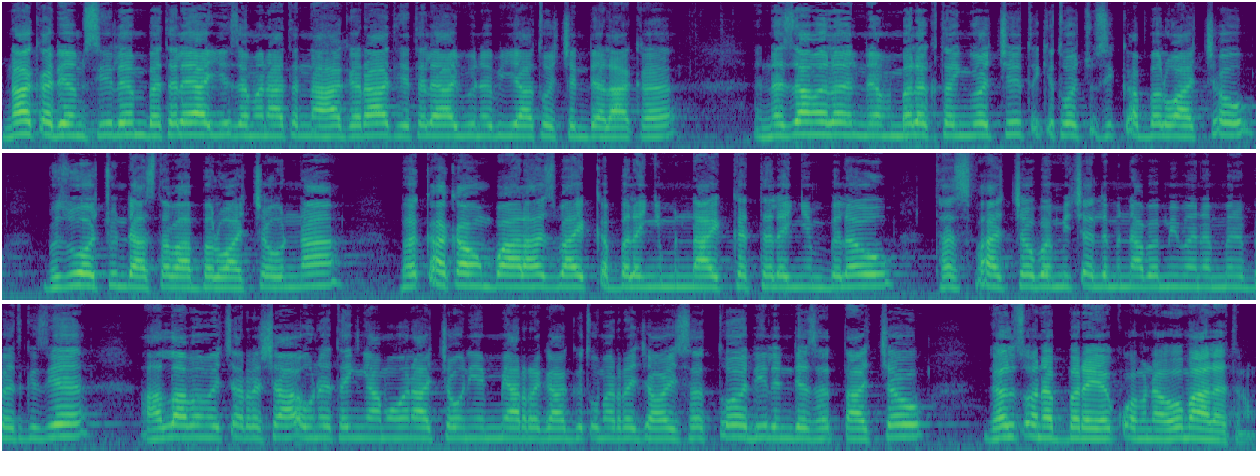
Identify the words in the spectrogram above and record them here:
እና ቀደም ሲልም በተለያየ ዘመናትና ሀገራት የተለያዩ ነቢያቶች እንደላከ እነዛ መለክተኞች ጥቂቶቹ ሲቀበሏቸው ብዙዎቹ እንዳስተባበሏቸውና በቃ ካሁን በኋላ ህዝብ አይቀበለኝምና አይከተለኝም ብለው ተስፋቸው በሚጨልምና በሚመነምንበት ጊዜ አላህ በመጨረሻ እውነተኛ መሆናቸውን የሚያረጋግጡ መረጃዎች ሰጥቶ ዲል እንደሰጣቸው ገልጾ ነበረ የቆም ነው ማለት ነው።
